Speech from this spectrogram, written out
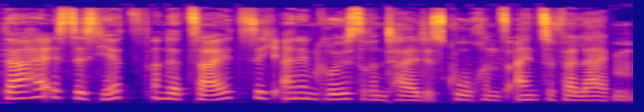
Daher ist es jetzt an der Zeit, sich einen größeren Teil des Kuchens einzuverleiben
